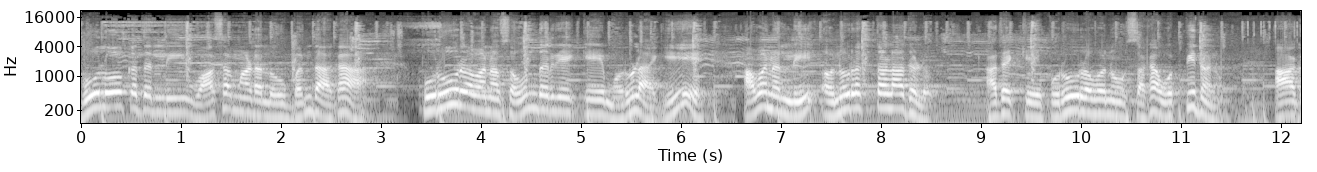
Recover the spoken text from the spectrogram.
ಭೂಲೋಕದಲ್ಲಿ ವಾಸ ಮಾಡಲು ಬಂದಾಗ ಪುರೂರವನ ಸೌಂದರ್ಯಕ್ಕೆ ಮರುಳಾಗಿ ಅವನಲ್ಲಿ ಅನುರಕ್ತಳಾದಳು. ಅದಕ್ಕೆ ಪುರೂರವನು ಸಹ ಒಪ್ಪಿದನು. ಆಗ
